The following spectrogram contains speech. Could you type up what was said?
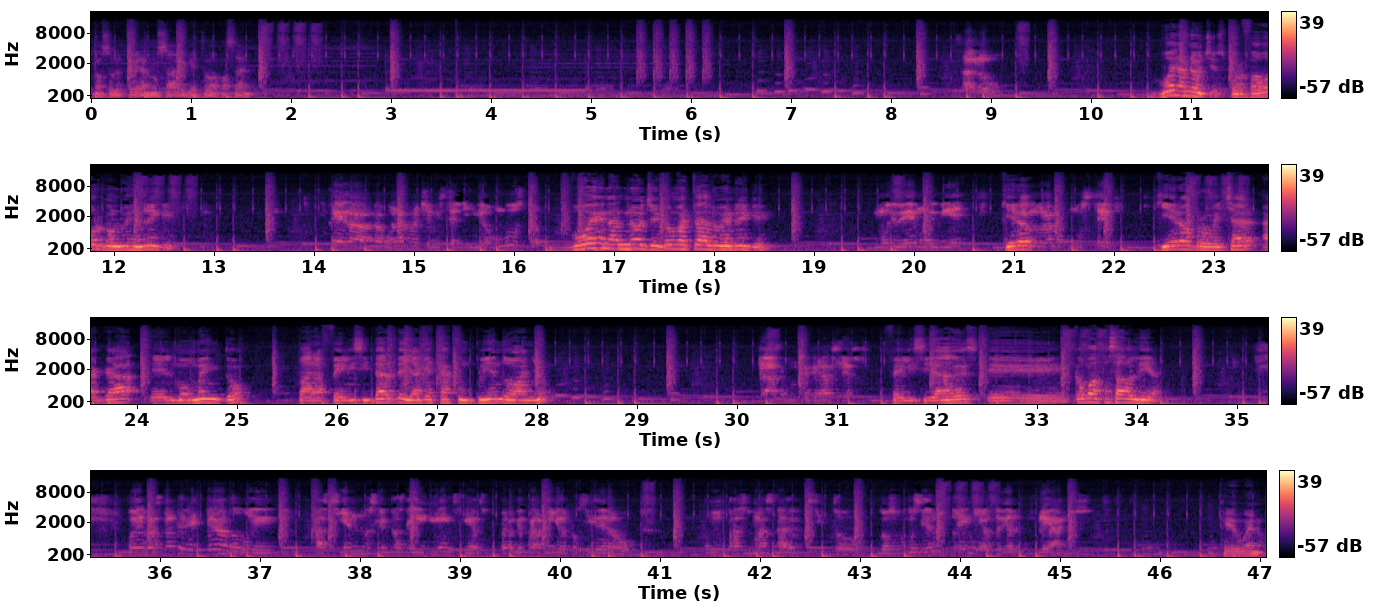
No se lo espera, no sabe que esto va a pasar. ¿Aló? Buenas noches, por favor, con Luis Enrique. Hola, buenas noches, Mr. Gillo. Un gusto. Buenas noches, ¿cómo estás, Luis Enrique? Muy bien, muy bien. Quiero, con usted. quiero aprovechar acá el momento para felicitarte ya que estás cumpliendo año. Felicidades. Eh, ¿Cómo has pasado el día? Pues bastante letrado, eh, haciendo ciertas diligencias, pero que para mí yo lo considero un paso más al éxito. Lo considero un premio de día de cumpleaños. Qué bueno.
